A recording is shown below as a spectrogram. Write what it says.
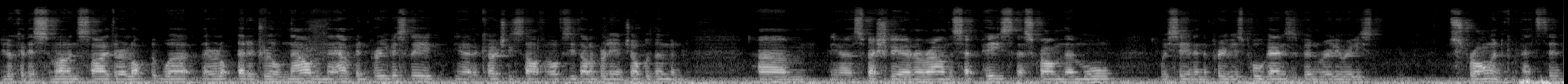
you look at this Samoan side; they're a lot were they're a lot better drilled now than they have been previously. You know, the coaching staff have obviously done a brilliant job with them, and um, you know, especially in around the set piece, their scrum, their maul. We've seen in the previous pool games has been really, really strong and competitive.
